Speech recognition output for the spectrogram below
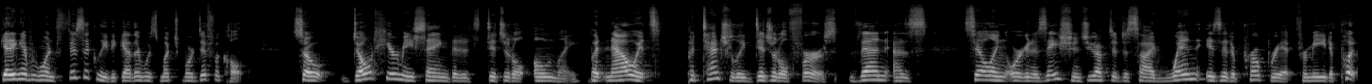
Getting everyone physically together was much more difficult. So don't hear me saying that it's digital only, but now it's potentially digital first. Then, as selling organizations, you have to decide when is it appropriate for me to put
